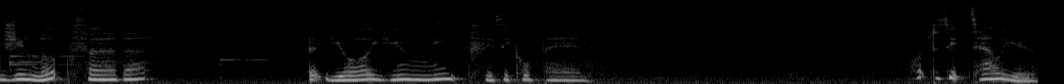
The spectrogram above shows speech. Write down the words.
As you look further at your unique physical pain. What does it tell you?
